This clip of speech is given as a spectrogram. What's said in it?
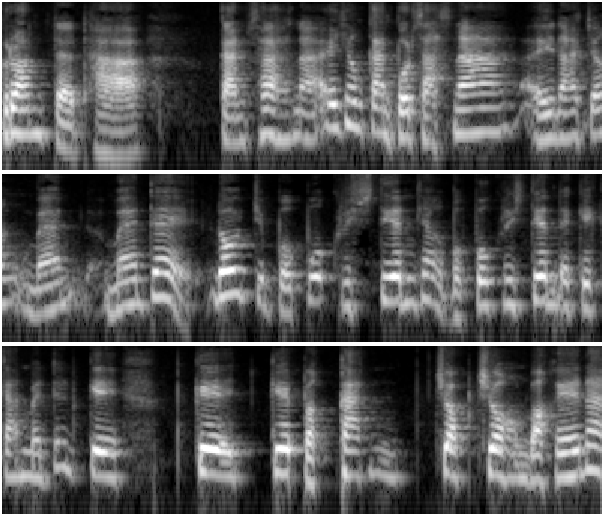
គ្រាន់តែថាកាន់សាសនាអីចឹងកាន់ពុទ្ធសាសនាអីណាចឹងមិនមែនទេដូចជាពពួកគ្រីស្ទៀនចឹងពពួកគ្រីស្ទៀនដែលគេកាន់មែនទេគេគេគេប្រកាន់ជាប់ចងរបស់គេណា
